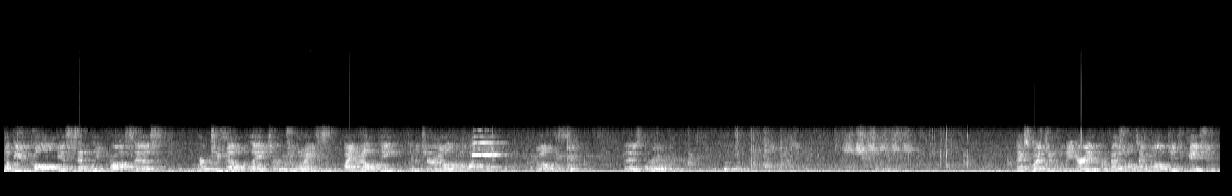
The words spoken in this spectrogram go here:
What do you call the assembly process where two metal plates are joined by melting the material and allowing it? Well, that is correct. Next question from the area of professional technology education.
